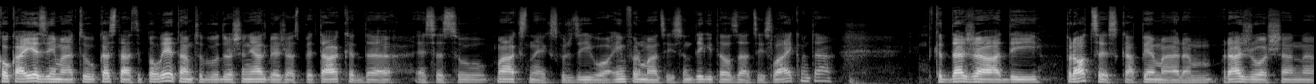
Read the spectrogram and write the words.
kaut kā iezīmētu, kas tās ir par lietām, tad būtu droši vien jāatgriežas pie tā, ka uh, es esmu mākslinieks, kurš dzīvo informācijas un digitalizācijas laikmetā, kad dažādi procesi, kā piemēram ražošana,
